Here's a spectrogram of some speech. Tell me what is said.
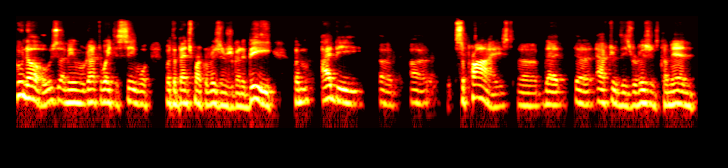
who knows? I mean, we're going to have to wait to see what, what the benchmark revisions are going to be. But I'd be uh, uh, surprised uh, that uh, after these revisions come in,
